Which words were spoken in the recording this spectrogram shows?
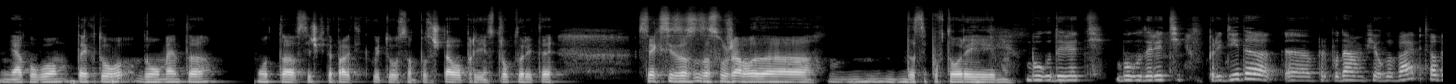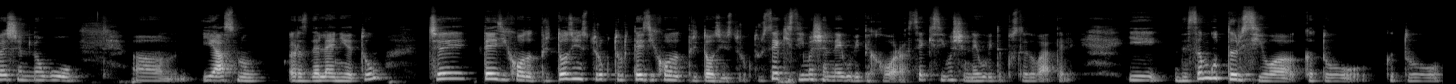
някого, тъй като до момента от а, всичките практики, които съм посещавал при инструкторите, всеки си заслужава да, да се повтори. Благодаря ти. Благодаря ти. Преди да а, преподавам в Йога Вайб, това беше много а, ясно разделението, че тези ходят при този инструктор, тези ходят при този инструктор. Всеки си имаше неговите хора, всеки си имаше неговите последователи. И не съм го търсила като, като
